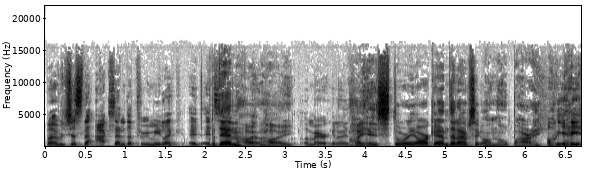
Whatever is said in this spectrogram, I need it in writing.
but it was just the accent that threw me. Like, it, it But then how- how- Americanized. How his story arc ended, I was like, oh no, Barry. Oh yeah, yeah,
